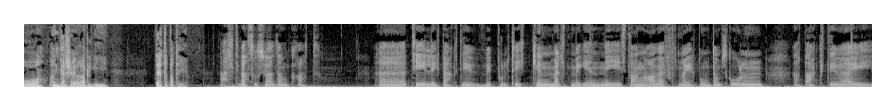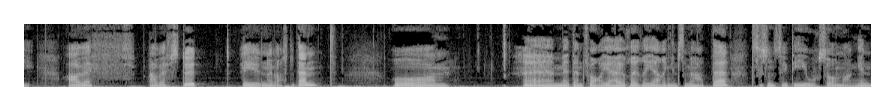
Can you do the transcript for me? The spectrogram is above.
å engasjere deg i dette partiet? Alltid vært sosialdemokrat. Eh, tidlig aktiv i politikken. Meldte meg inn i Stavanger AUF når jeg gikk på ungdomsskolen. Vært aktiv i AUF, AUF Stud når jeg var student. Og eh, med den forrige Høyre-regjeringen som vi hadde, så syns jeg de gjorde så mange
